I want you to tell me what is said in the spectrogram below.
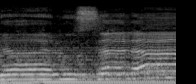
قالوا السلام.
